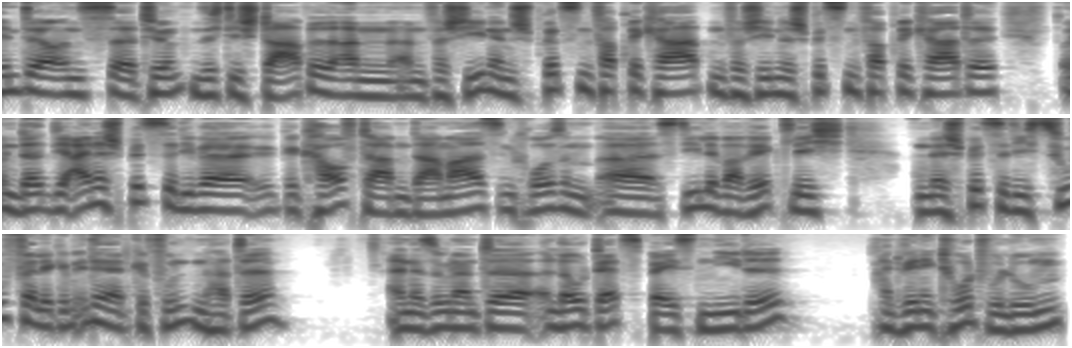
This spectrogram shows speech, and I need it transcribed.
Hinter uns äh, türmten sich die Stapel an, an verschiedenen Spritzenfabrikaten, verschiedene Spitzenfabrikate. Und die eine Spitze, die wir gekauft haben damals in großem äh, Stile, war wirklich eine Spitze, die ich zufällig im Internet gefunden hatte. Eine sogenannte Low Dead Space Needle ein wenig Totvolumen.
